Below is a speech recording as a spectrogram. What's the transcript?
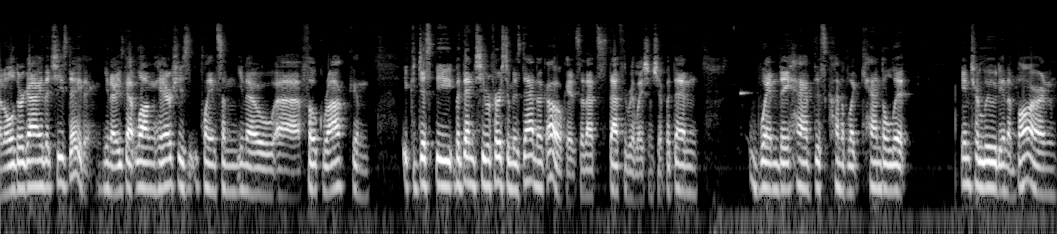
an older guy that she's dating. You know, he's got long hair. She's playing some, you know, uh, folk rock, and it could just be. But then she refers to him as dad. And like, oh, okay, so that's that's the relationship. But then when they have this kind of like candlelit interlude in a barn,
